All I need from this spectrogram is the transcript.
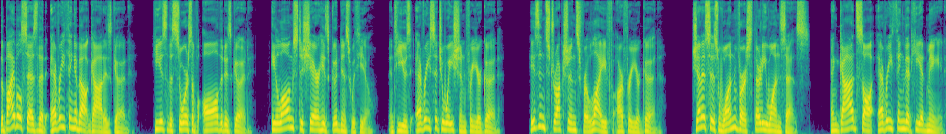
The Bible says that everything about God is good. He is the source of all that is good. He longs to share His goodness with you and to use every situation for your good. His instructions for life are for your good. Genesis 1 verse 31 says, And God saw everything that he had made,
